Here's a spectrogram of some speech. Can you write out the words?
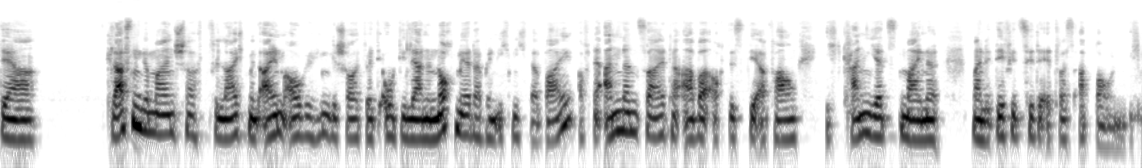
der Klassengemeinschaft vielleicht mit einem Auge hingeschaut wird, oh, die lernen noch mehr, da bin ich nicht dabei. Auf der anderen Seite aber auch das, die Erfahrung, ich kann jetzt meine, meine Defizite etwas abbauen. Ich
